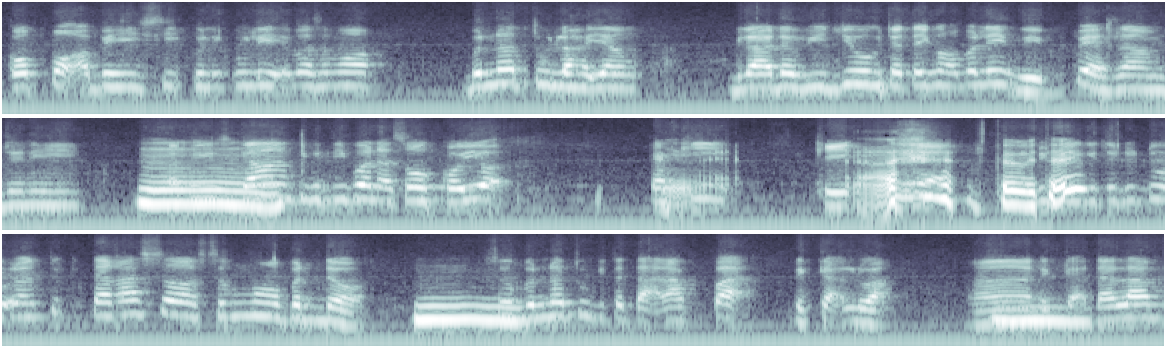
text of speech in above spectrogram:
kopok habis isi kulit-kulit apa semua benda tu lah yang bila ada video kita tengok balik weh best lah macam ni Hmm. tapi sekarang tiba-tiba nak suruh koyok kaki okay. Betul, Tapi betul. bila kita duduk dalam tu kita rasa semua benda Hmm. So benda tu kita tak dapat dekat luar. Ha, Hmm. dekat dalam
